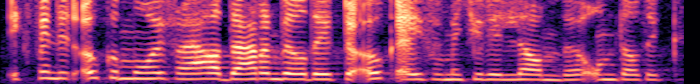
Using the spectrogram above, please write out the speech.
ik vind dit ook een mooi verhaal. Daarom wilde ik er ook even met jullie landen. Omdat ik.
